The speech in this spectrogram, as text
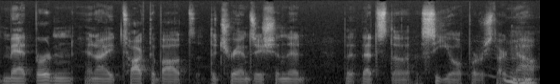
Matt Burton and I talked about the transition that, that that's the CEO of Porter-Starke mm-hmm. now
